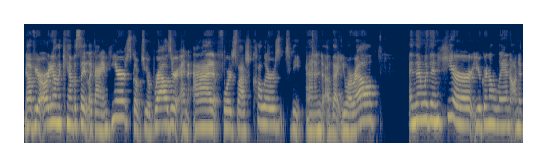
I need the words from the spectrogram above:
Now, if you're already on the Canva site like I am here, just go up to your browser and add forward slash colors to the end of that URL. And then within here, you're going to land on a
